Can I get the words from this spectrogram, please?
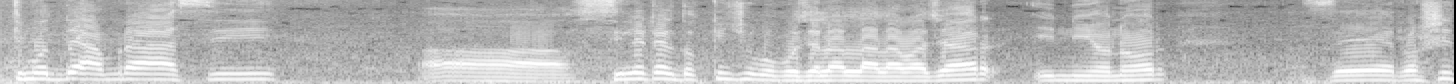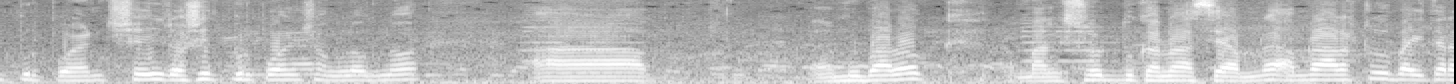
ইতিমধ্যে আমরা আছি সিলেটের দক্ষিণ পূর্ব উপজেলার লালাবাজার, ইউনিয়নের যে রশিদপুর পয়েন্ট সেই রশিদপুর পয়েন্ট সংলগ্ন মুবারক, মাংসর দোকানও আছে আমরা। আমরা আর একটু বাইতার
